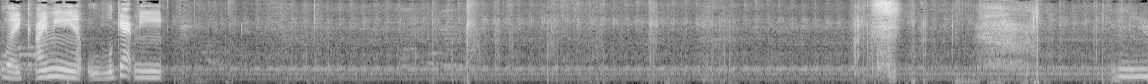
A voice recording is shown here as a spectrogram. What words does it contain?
Like I mean, look at me. boom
